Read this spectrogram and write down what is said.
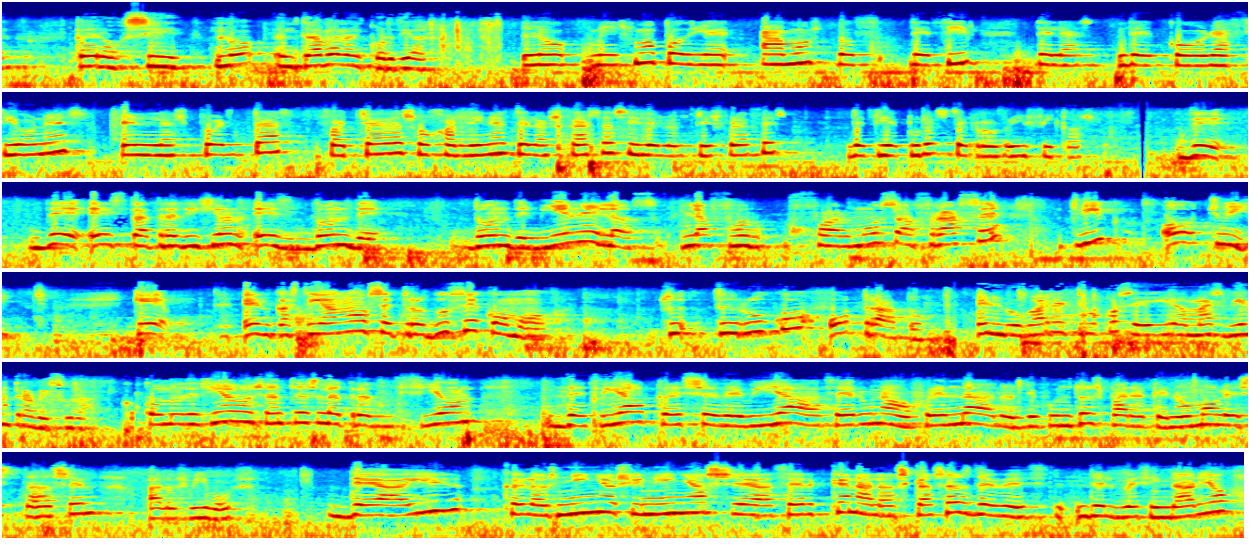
pero si no entraban al cordial. Lo mismo podríamos decir de las decoraciones en las puertas, fachadas o jardines de las casas y de los disfraces de criaturas terroríficas. De, de esta tradición es donde, donde viene las, la famosa frase trick o treat, que en castellano se traduce como truco o trato. En lugar de truco sería más bien travesura. Como decíamos antes, la tradición decía que se debía hacer una ofrenda a los difuntos para que no molestasen a los vivos. De ahí que los niños y niñas se acerquen a las casas del vecindario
